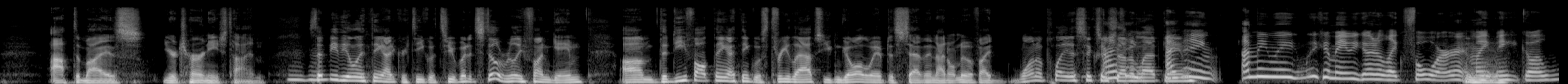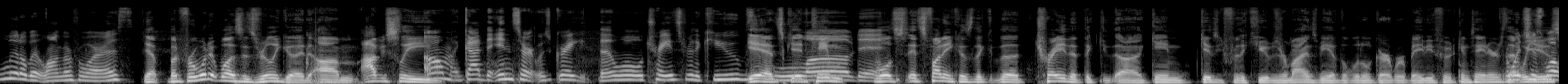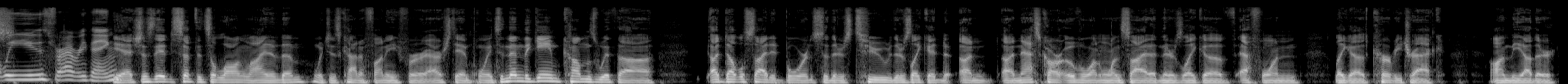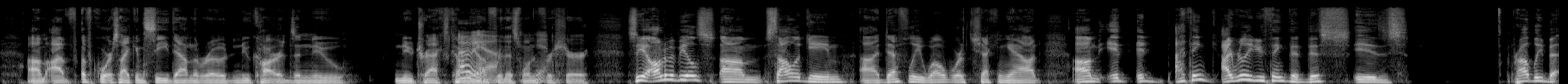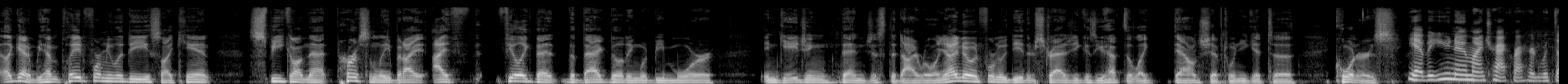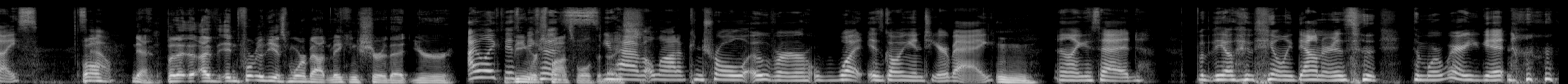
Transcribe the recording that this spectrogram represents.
optimize your turn each time. Mhm. So that'd be the only thing I'd critique with two, but it's still a really fun game. Um, the default thing I think was three laps. You can go all the way up to seven. I don't know if I'd want to play a six or I seven think- lap game. I think. I mean, we we could maybe go to like four. It might Mhm. make it go a little bit longer for us. Yep, but for what it was, it's really good. Um, obviously, Oh my god, the insert was great. The little trays for the cubes. Yeah, it's, it came. loved it. Well, it's it's funny because the the tray that the uh, game gives you for the cubes reminds me of the little Gerber baby food containers that we use. which we is use. what we use for everything. yeah, it's just except it's a long line of them, which is kind of funny for our standpoints. And then the game comes with uh, a double sided board, so there's two. There's like a, a, a NASCAR oval on one side, and there's like a F1 like a curvy track on the other. Um, I've, of course, I can see down the road new cards and new new tracks coming Oh, out for this one Yeah. for sure. So yeah, automobiles, um, solid game, uh, definitely well worth checking out. Um, it it I think I really do think that this is probably be- again we haven't played Formula D, so I can't speak on that personally. But I, I feel like that the bag building would be more engaging than just the die rolling. And I know in Formula D there's strategy because you have to like downshift when you get to corners. Yeah, but you know my track record with dice. So Well, yeah, but uh, I've, in Formula D, it's more about making sure that you're I like this being because responsible with the you dice. have a lot of control over what is going into your bag. mm, And like I said, but the other, the only downer is the more wear you get,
